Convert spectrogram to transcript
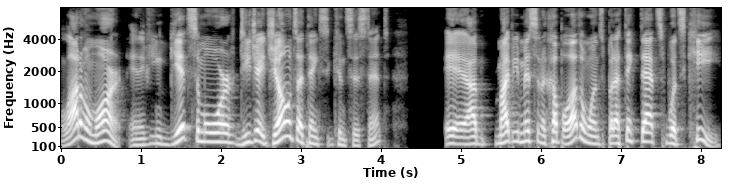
A lot of them aren't. And if you can get some more, DJ Jones, I think, is consistent. Eh, I might be missing a couple other ones, but I think that's what's key.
